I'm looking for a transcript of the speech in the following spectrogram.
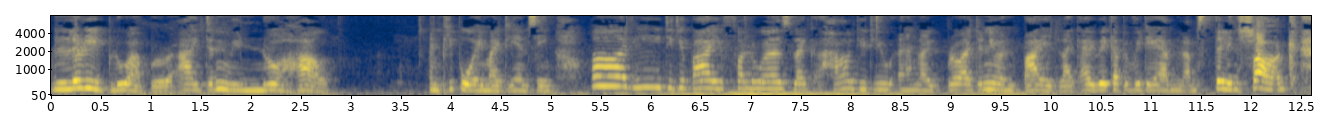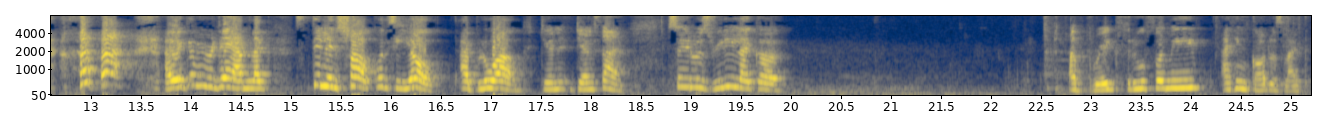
literally blew up, bro. I didn't even know how. And people were in my DM saying, Oh, Lee, did you buy followers? Like, how did you? And I'm like, bro, I didn't even buy it. Like, I wake up every day, I'm, I'm still in shock. I wake up every day, I'm like, still in shock. Once yo, I blew up. Do you, do you understand? So it was really like a a breakthrough for me. I think God was like,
